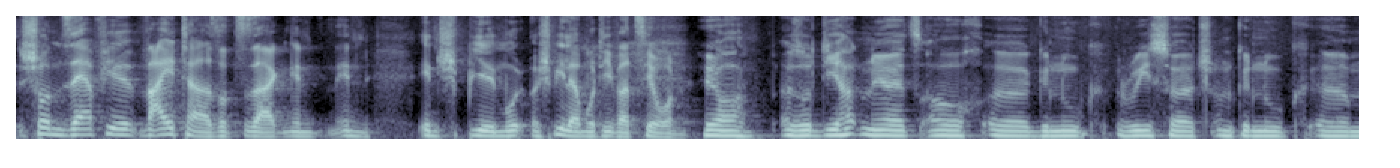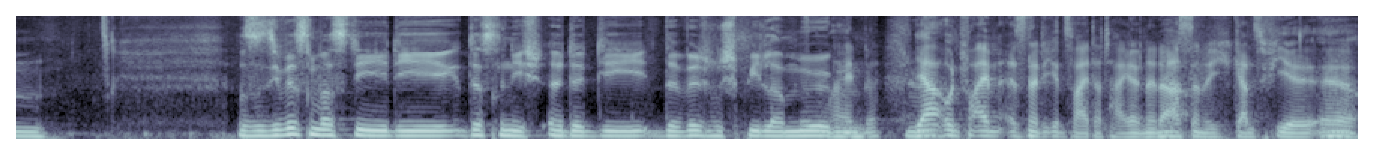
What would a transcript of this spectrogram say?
schon sehr viel weiter sozusagen in, in, in Spiel, Spielermotivation. Ja, also die hatten ja jetzt auch äh, genug Research und genug. Ähm, also sie wissen, was die, die Destiny, äh, die, die Division-Spieler mögen. Nein, ne? ja. und vor allem ist natürlich ein zweiter Teil, ne? da hast du natürlich ganz viel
